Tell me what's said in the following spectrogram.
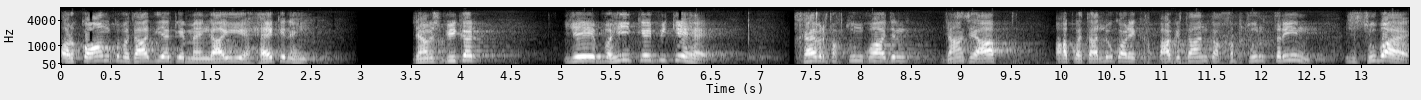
और कौम को बता दिया कि महँगाई है कि नहीं। जनाब स्पीकर, ये वही के पी के है, खैबर पख्तूनख्वा, जिन जहाँ से आप, आपका ताल्लुक और एक पाकिस्तान का खूबसूरत तरीन, ये सूबा है,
